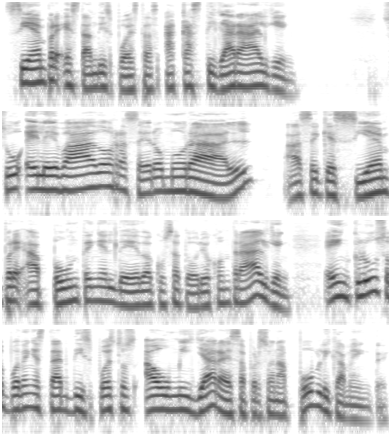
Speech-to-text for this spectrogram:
Siempre están dispuestas a castigar a alguien su elevado rasero moral hace que siempre apunten el dedo acusatorio contra alguien e incluso pueden estar dispuestos a humillar a esa persona públicamente.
